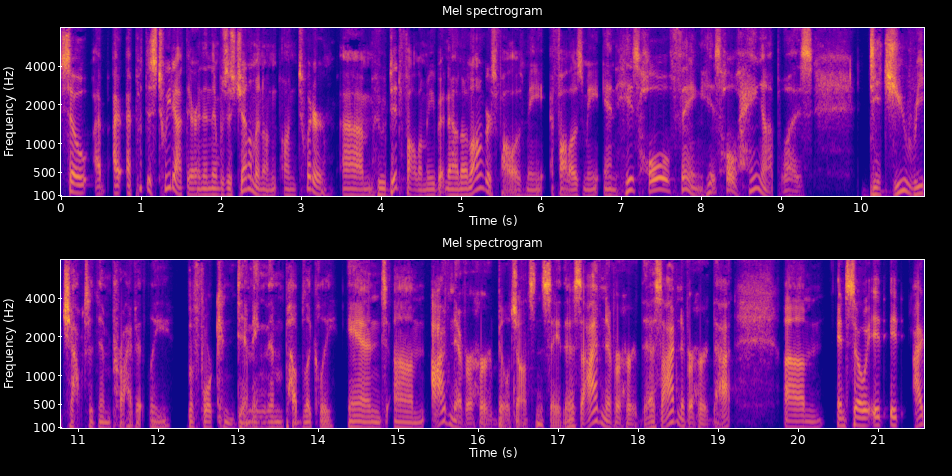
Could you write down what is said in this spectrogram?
so I, I put this tweet out there, and then there was this gentleman on on Twitter um, who did follow me, but now no longer follows me. Follows me, and his whole thing, his whole hangup was, did you reach out to them privately before condemning them publicly? And um, I've never heard Bill Johnson say this. I've never heard this. I've never heard that. Um, and so it, it, I,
